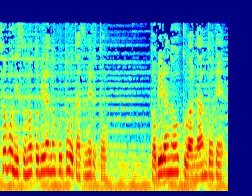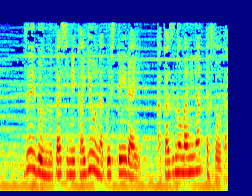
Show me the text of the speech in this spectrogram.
祖母にその扉のことを尋ねると扉の奥は難度で随分昔に鍵をなくして以来開かずの間になったそうだ。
